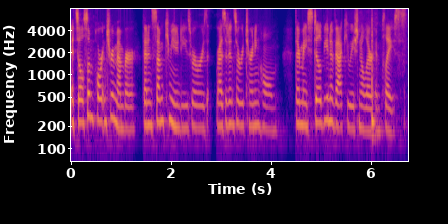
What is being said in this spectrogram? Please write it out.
It's also important to remember that in some communities where res- residents are returning home, there may still be an evacuation alert in place.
